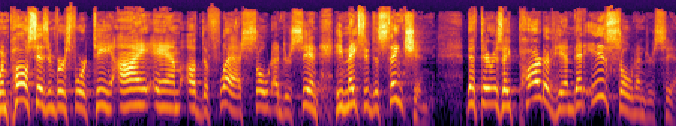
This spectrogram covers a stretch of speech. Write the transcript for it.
When Paul says in verse 14, I am of the flesh, sold under sin, he makes a distinction that there is a part of him that is sold under sin,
